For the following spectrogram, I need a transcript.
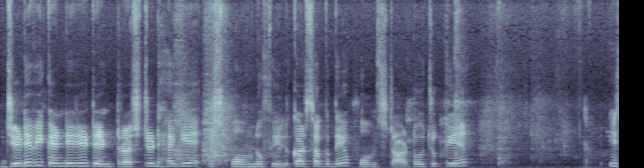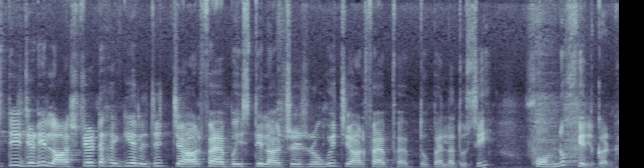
ਜਿਹੜੇ ਵੀ ਕੈਂਡੀਡੇਟ ਇੰਟਰਸਟਿਡ ਹੈਗੇ ਆ, ਇਸ ਫਾਰਮ ਨੂੰ ਫਿਲ ਕਰ ਸਕਦੇ ਹੋ ਫਾਰਮ ਸਟਾਰਟ ਹੋ ਚੁੱਕੇ ਹੈ ਇਸ ਦੀ ਜਿਹੜੀ ਲਾਸਟ ਡੇਟ ਹੈਗੀ ਹੈ ਰਜੇ 4 ਫੈਬ ਇਸ ਦੀ ਲਾਸਟ ਡੇਟ ਰਹੂਗੀ 4 ਫੈਬ ਫੈਬ ਤੋਂ ਪਹਿਲਾਂ ਤੁਸੀਂ ਫਾਰਮ ਨੂੰ ਫਿਲ ਕਰਨਾ।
